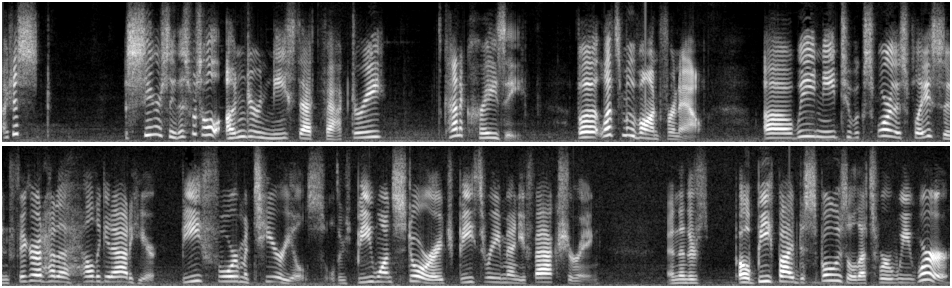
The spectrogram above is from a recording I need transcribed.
I just... Seriously, this was all underneath that factory? It's kind of crazy. But let's move on for now. Uh, we need to explore this place and figure out how the hell to get out of here. B4 materials. Well, there's B1 storage, B3 manufacturing. And then there's oh B5 disposal. That's where we were.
